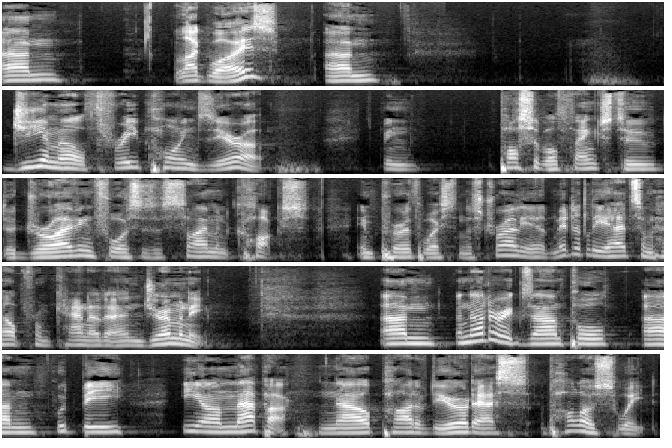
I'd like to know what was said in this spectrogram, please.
Um, likewise, um, GML 3.0 has been possible thanks to the driving forces of Simon Cox in Perth, Western Australia. Admittedly, he had some help from Canada and Germany. Um, another example um, would be Eon Mapper, now part of the ERDAS Apollo suite.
